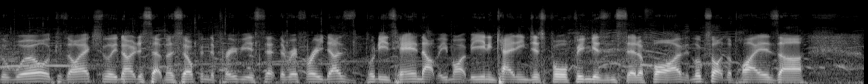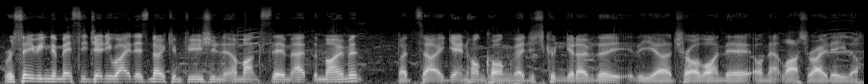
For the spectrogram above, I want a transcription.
the world because I actually noticed that myself in the previous set. The referee does put his hand up. He might be indicating just four fingers instead of five. It looks like the players are receiving the message anyway. There's no confusion amongst them at the moment. But uh, again, Hong Kong, they just couldn't get over the, the uh, try line there on that last raid either.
